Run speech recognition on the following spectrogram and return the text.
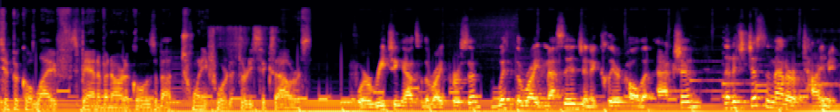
Typical lifespan of an article is about 24 to 36 hours. If we're reaching out to the right person with the right message and a clear call to action, then it's just a matter of timing.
